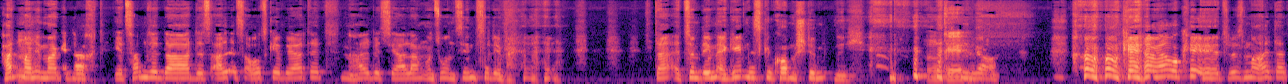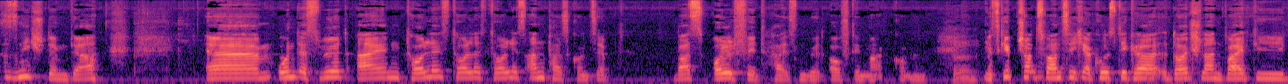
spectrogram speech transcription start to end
Hat man Mhm. immer gedacht. Jetzt haben sie da das alles ausgewertet, ein halbes Jahr lang und so und sind zu dem, da, zu dem Ergebnis gekommen, stimmt nicht. Okay. Ja. Okay, ja, okay, jetzt wissen wir halt, dass es nicht stimmt, ja. Ähm, und es wird ein tolles, tolles, tolles Anpasskonzept, was Olfit heißen wird, auf den Markt kommen. Hm. Es gibt schon 20 Akustiker deutschlandweit, die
